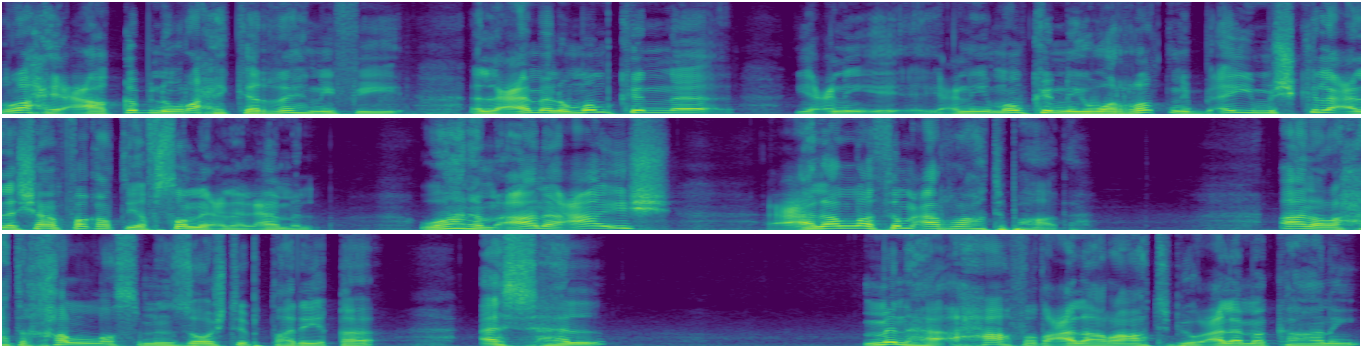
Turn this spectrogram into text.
راح يعاقبني وراح يكرهني في العمل وممكن يعني يعني ممكن يورطني بأي مشكلة علشان فقط يفصلني عن العمل. وأنا أنا عايش على الله ثم على الراتب هذا. أنا راح أتخلص من زوجتي بطريقة أسهل منها أحافظ على راتبي وعلى مكاني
